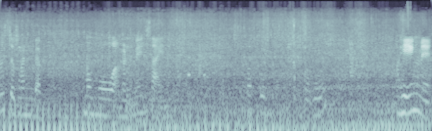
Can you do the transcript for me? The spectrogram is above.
รู้สึกมันแบบโมโมอะมันไม่ใส่นะข้าวฟืนเอาเฮงเนี่ย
